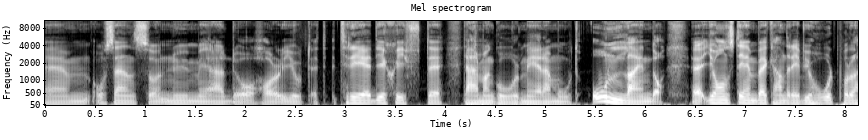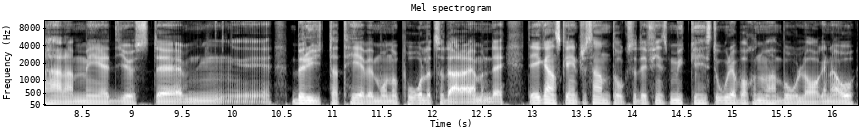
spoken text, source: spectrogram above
Um, ehm, och sen så numera då har gjort ett tredje skifte där man går mera mot online då. Uh, Jan Stenbeck han drev ju hårt på det här med just uh, bryta tv-monopolet sådär. Ja, men det, det, är ganska intressant också. Det finns mycket historia bakom de här bolagen och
